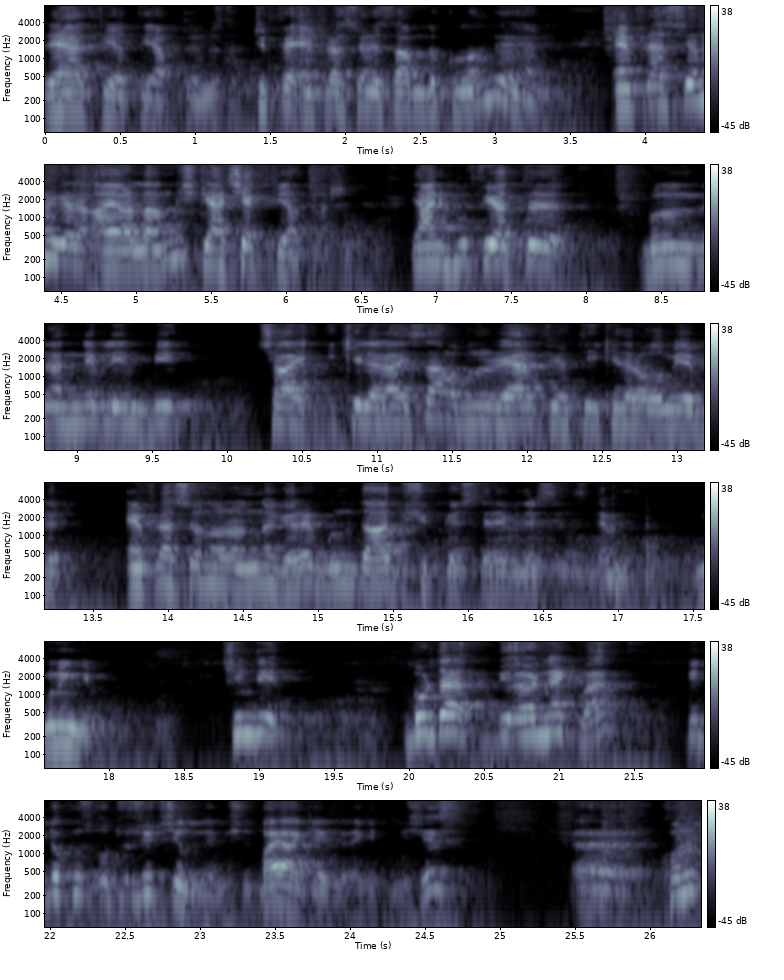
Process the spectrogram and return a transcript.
Reel fiyatı yaptığımızda. Tüfe enflasyon hesabında kullanılıyor yani. Enflasyona göre ayarlanmış gerçek fiyatlar. Yani bu fiyatı bunun yani ne bileyim bir çay 2 liraysa ama bunun reel fiyatı 2 lira olmayabilir. Enflasyon oranına göre bunu daha düşük gösterebilirsiniz değil mi? Bunun gibi. Şimdi burada bir örnek var. 1933 yılı demişiz. Bayağı gerilere gitmişiz. Ee, konut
